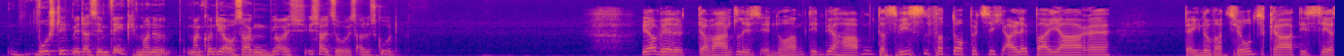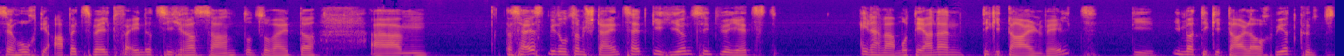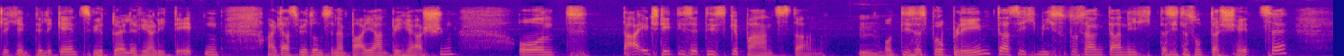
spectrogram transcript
Wo steht mir das im Weg? Ich meine, man könnte ja auch sagen, ja, es ist halt so, ist alles gut. Ja, wir, der Wandel ist enorm, den wir haben. Das Wissen verdoppelt sich alle paar Jahre. Der Innovationsgrad ist sehr, sehr hoch. Die Arbeitswelt verändert sich rasant und so weiter. Ähm, das heißt, mit unserem Steinzeitgehirn sind wir jetzt in einer modernen digitalen Welt, die immer digitaler auch wird, künstliche Intelligenz, virtuelle Realitäten, all das wird uns in ein paar Jahren beherrschen. Und da entsteht diese Diskrepanz dann. Mhm. Und dieses Problem, dass ich mich sozusagen da nicht, dass ich das unterschätze,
